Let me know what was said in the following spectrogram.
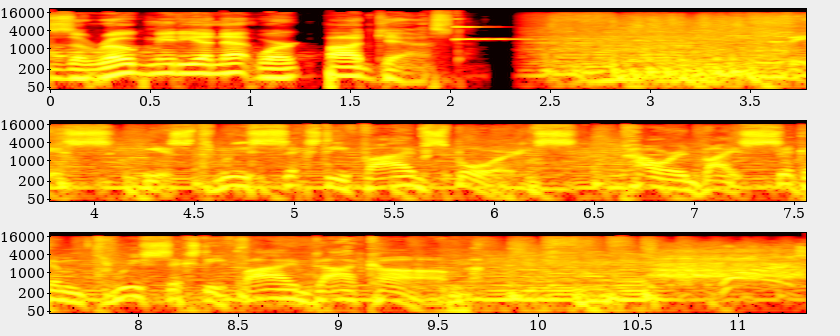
is a Rogue Media Network podcast. This is 365 Sports, powered by SicEm365.com. Waters,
